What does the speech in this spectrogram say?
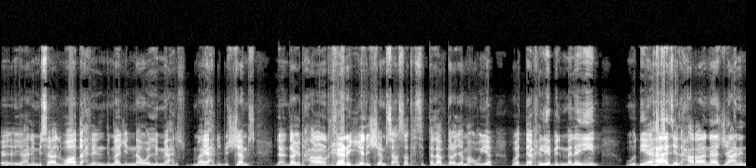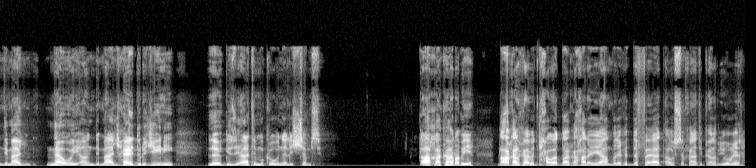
يعني مثال واضح للاندماج النووي اللي ما يحدث ما يحدث بالشمس. لأن درجة الحرارة الخارجية للشمس على سطح 6000 درجة مئوية والداخلية بالملايين. ودي هذه الحرارة ناتجة عن اندماج نووي أو اندماج هيدروجيني للجزيئات المكونه للشمس. طاقة كهربية. الطاقه الكهربائيه تتحول طاقة حرارية عن طريق الدفايات أو السخانات الكهربائيه وغيرها.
